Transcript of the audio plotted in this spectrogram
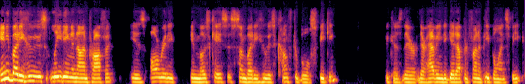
anybody who's leading a nonprofit is already in most cases somebody who is comfortable speaking because they're they're having to get up in front of people and speak.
